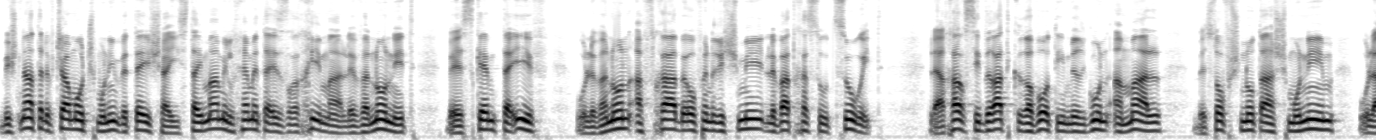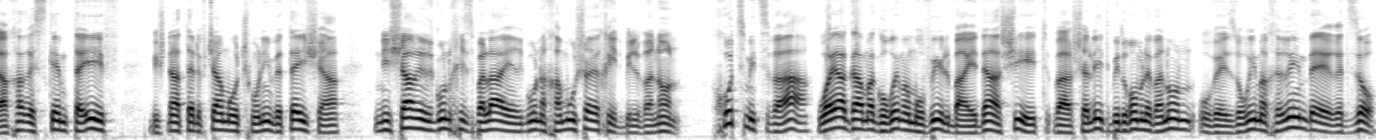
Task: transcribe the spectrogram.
בשנת 1989 הסתיימה מלחמת האזרחים הלבנונית בהסכם תאיף, ולבנון הפכה באופן רשמי לבת חסות סורית. לאחר סדרת קרבות עם ארגון עמל בסוף שנות ה-80 ולאחר הסכם תאיף בשנת 1989 נשאר ארגון חיזבאללה הארגון החמוש היחיד בלבנון. חוץ מצבאה, הוא היה גם הגורם המוביל בעדה השיעית והשליט בדרום לבנון ובאזורים אחרים בארץ זו.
